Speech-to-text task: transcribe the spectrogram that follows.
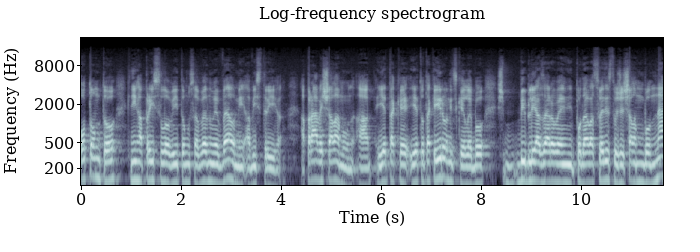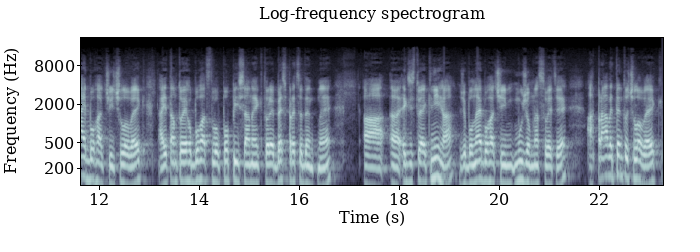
O tomto kniha prísloví tomu sa venuje veľmi a vystríha. A práve Šalamún. A je, také, je to také ironické, lebo Biblia zároveň podáva svedectvo, že Šalamún bol najbohatší človek a je tam to jeho bohatstvo popísané, ktoré je bezprecedentné. A existuje aj kniha, že bol najbohatším mužom na svete. A práve tento človek e,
